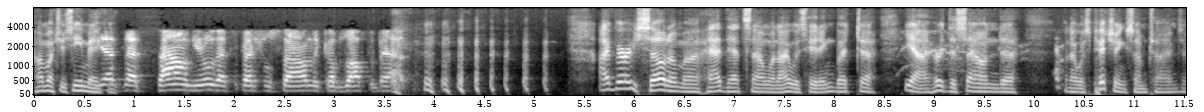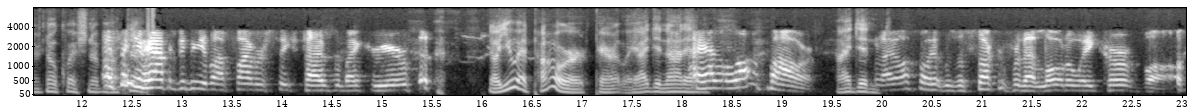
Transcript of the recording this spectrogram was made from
How much is he He making? has that sound, you know, that special sound that comes off the bat. I very seldom uh, had that sound when I was hitting, but uh, yeah, I heard the sound uh, when I was pitching. Sometimes there's no question about. It. I think it happened to me about five or six times in my career. No, you had power apparently. I did not Have... I had a lot of power, I didn't. but I also was a sucker for that low away curveball.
